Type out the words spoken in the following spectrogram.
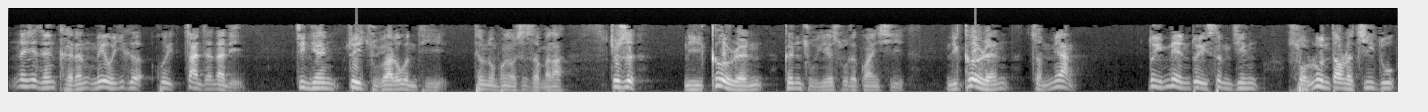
那些人可能没有一个会站在那里。今天最主要的问题，听众朋友是什么呢？就是你个人跟主耶稣的关系，你个人怎么样对面对圣经？所论到了基督，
